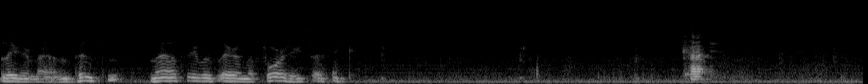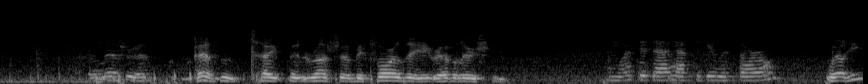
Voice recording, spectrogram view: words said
later man. Vincent Massey was there in the forties, I think. Cut. Illiterate peasant type in Russia before the revolution. And what did that have to do with Thoreau? Well, he,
